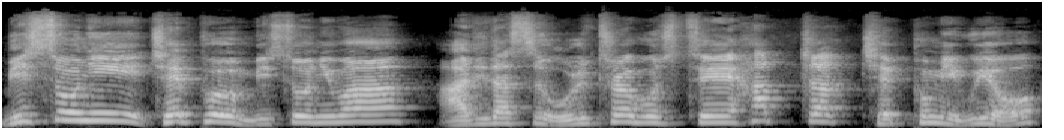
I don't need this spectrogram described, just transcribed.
미소니 제품, 미소니와 아디다스 울트라 부스트의 합작 제품이고요.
